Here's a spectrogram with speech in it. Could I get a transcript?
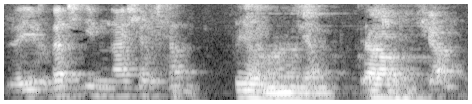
Wil je gebedsteam naast je hebben staan? Ja, man. Ja, ja.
